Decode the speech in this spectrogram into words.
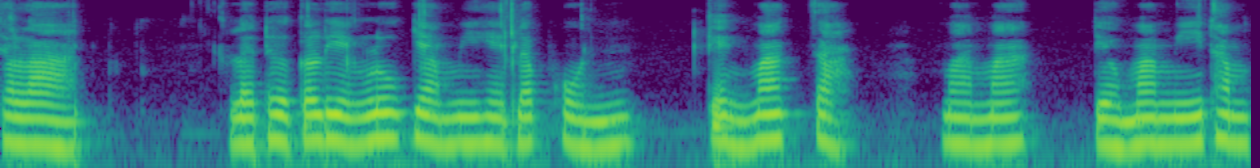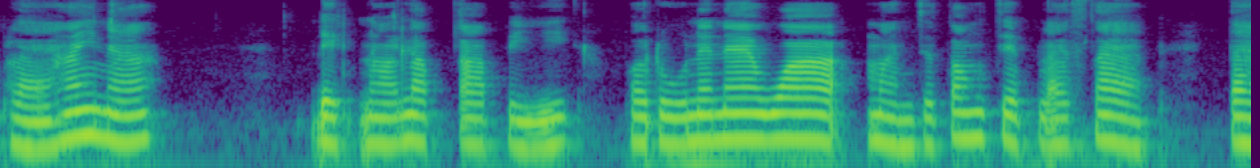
ฉลาด และเธอก็เลี้ยงลูกอย่างมีเหตุและผล เก่งมากจ้ะ มามะ เดี๋ยวมามีทำแผลให้นะ เด็กน้อยหลับตาปีพอรู้แน่ๆว่ามันจะต้องเจ็บและแสบ แต่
